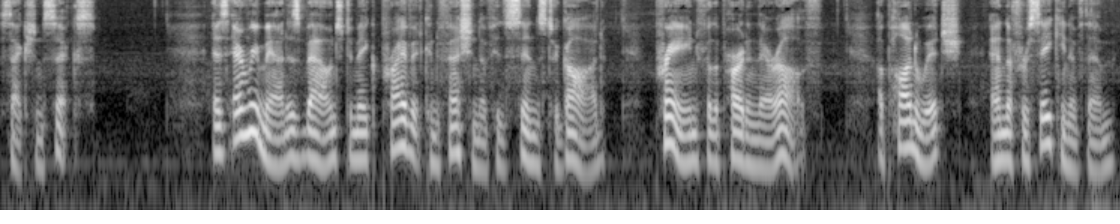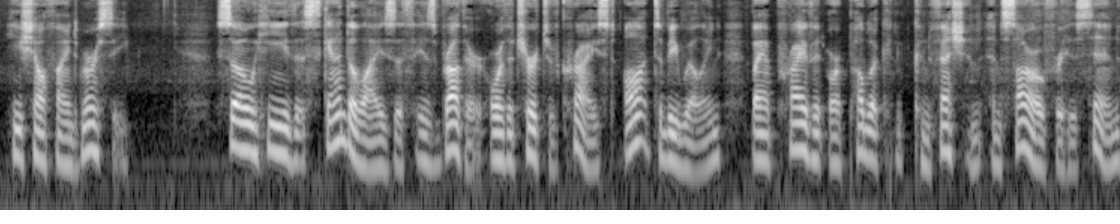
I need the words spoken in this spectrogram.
Section 6. As every man is bound to make private confession of his sins to God, praying for the pardon thereof, upon which, and the forsaking of them, he shall find mercy. So he that scandalizeth his brother or the church of Christ ought to be willing, by a private or public confession and sorrow for his sin,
